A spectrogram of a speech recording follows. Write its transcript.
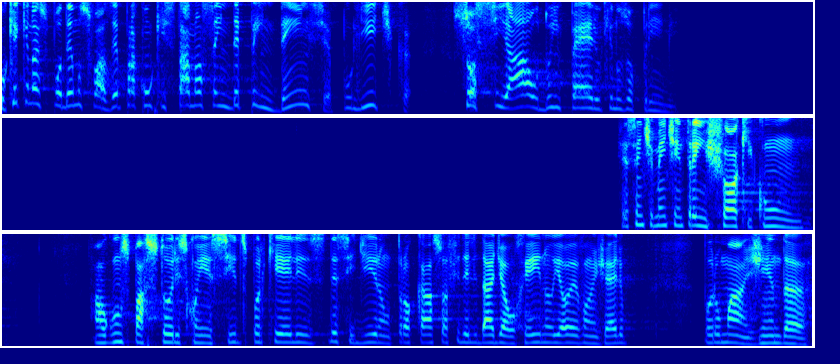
O que, que nós podemos fazer para conquistar a nossa independência política, social do império que nos oprime? Recentemente entrei em choque com alguns pastores conhecidos porque eles decidiram trocar sua fidelidade ao reino e ao evangelho por uma agenda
